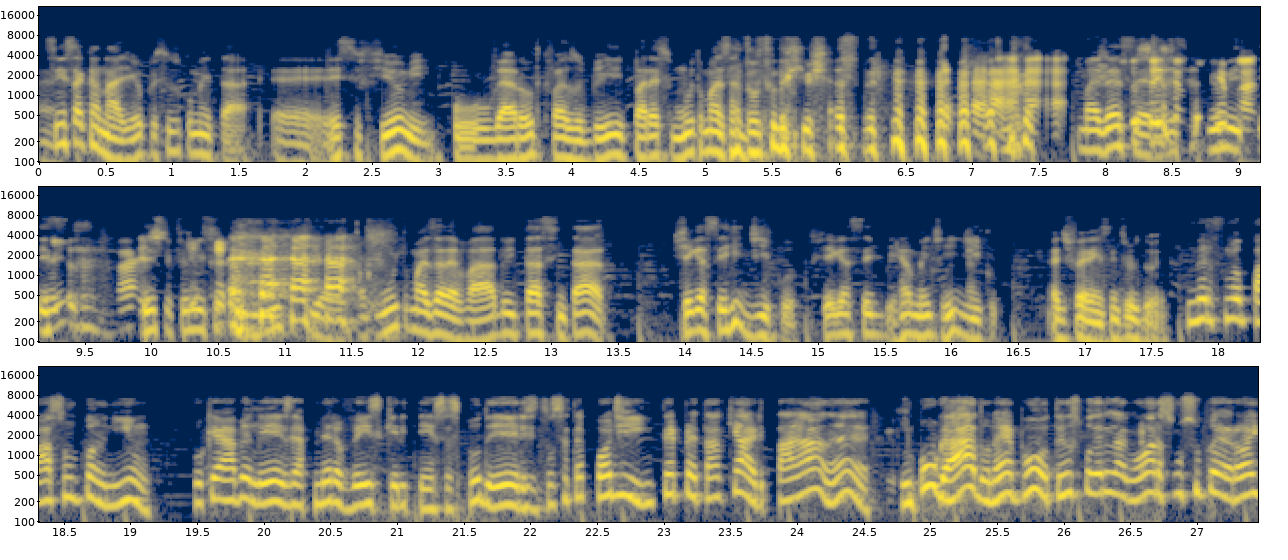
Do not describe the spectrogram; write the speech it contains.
é. Sem sacanagem, eu preciso comentar. É, esse filme, o garoto que faz o Billy parece muito mais adulto do que o Shazam. Mas é Não sei sério, se eu filme, esse, esse filme isso tá muito pior, tá muito mais elevado e tá assim, tá. Chega a ser ridículo. Chega a ser realmente ridículo a diferença entre os dois. No primeiro filme eu passo um paninho, porque, ah, beleza, é a primeira vez que ele tem esses poderes, então você até pode interpretar que, ah, ele tá, né, empolgado, né, pô, tem os poderes agora, sou um super-herói.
